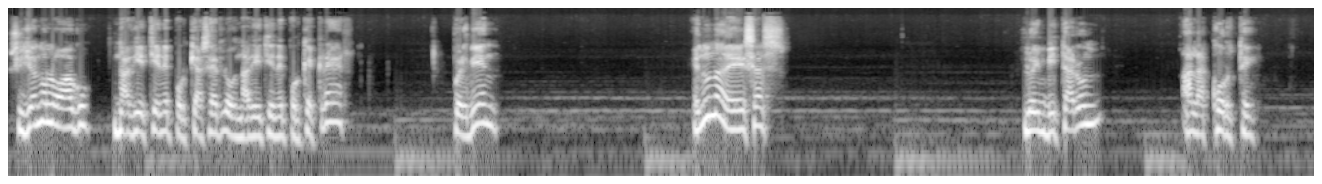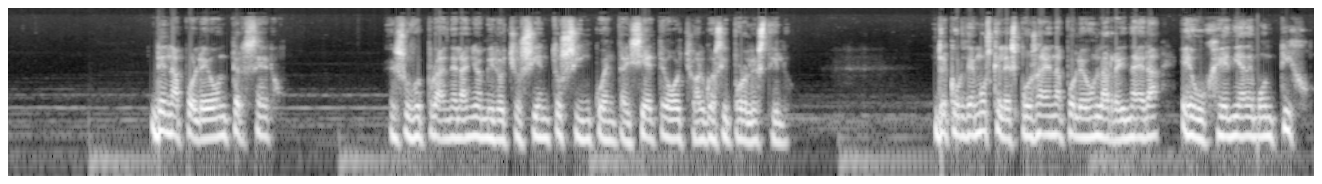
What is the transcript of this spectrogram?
si yo no lo hago, nadie tiene por qué hacerlo, nadie tiene por qué creer. Pues bien, en una de esas lo invitaron a la corte de Napoleón III. Eso fue por ahí en el año 1857, 8, algo así por el estilo. Recordemos que la esposa de Napoleón, la reina, era Eugenia de Montijo.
